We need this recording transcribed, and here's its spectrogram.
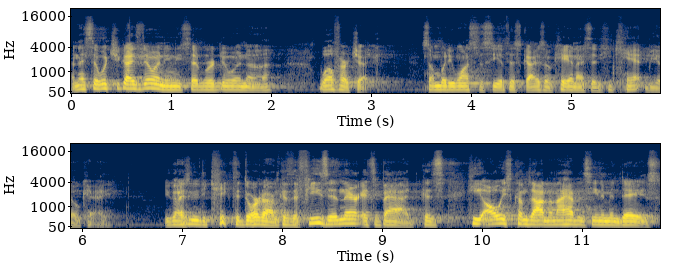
And I said, What you guys doing? And he said, We're doing a welfare check. Somebody wants to see if this guy's okay. And I said, He can't be okay. You guys need to kick the door down because if he's in there, it's bad because he always comes out and I haven't seen him in days.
